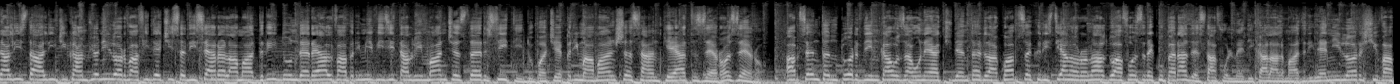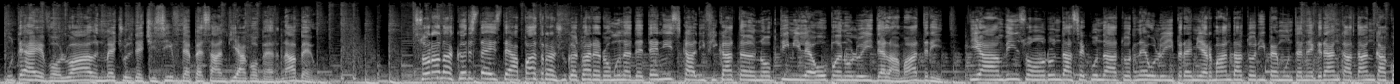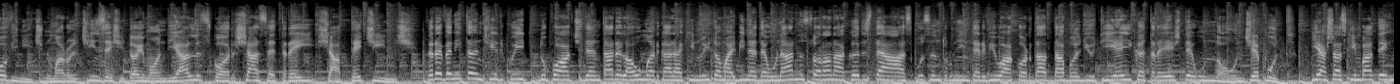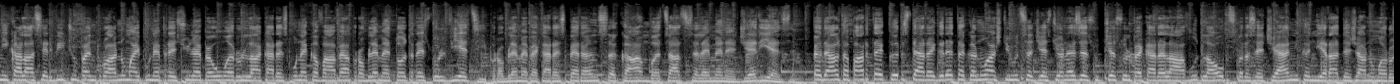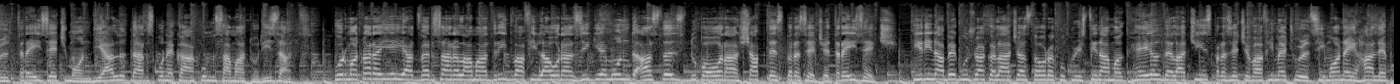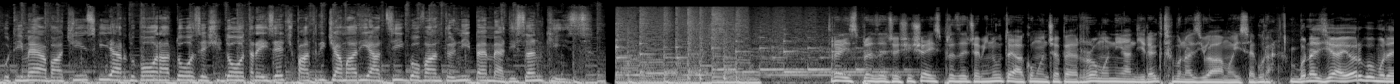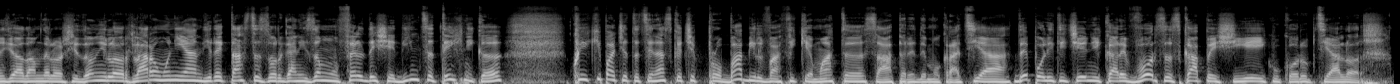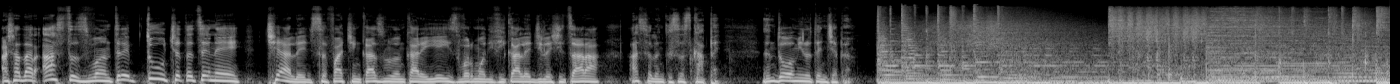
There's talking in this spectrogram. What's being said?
finalistă a Ligii Campionilor va fi decisă diseară la Madrid, unde Real va primi vizita lui Manchester City, după ce prima manșă s-a încheiat 0-0. Absent în tur din cauza unei accidentări la coapsă, Cristiano Ronaldo a fost recuperat de staful medical al madrilenilor și va putea evolua în meciul decisiv de pe Santiago Bernabeu. Sorana Cârstea este a patra jucătoare română de tenis calificată în optimile Openului de la Madrid. Ea a învins-o în runda secundă a turneului Premier Mandatorii pe muntenegreanca Danca Covinic, numărul 52 mondial, scor 6-3-7-5. Revenită în circuit după o accidentare la umăr care a chinuit-o mai bine de un an, Sorana Cârstea a spus într-un interviu acordat WTA că trăiește un nou început. Ea și-a schimbat tehnica la serviciu pentru a nu mai pune presiune pe umărul la care spune că va avea probleme tot restul vieții, probleme pe care speră însă că a învățat să le managerieze. Pe de altă parte, Cârstea regretă că nu a știut să gestioneze succesul pe care l-a avut la 18 ani, când era deja numărul 30 mondial, dar spune că acum s-a maturizat. Următoarea ei adversară la Madrid va fi Laura Zigemund, astăzi după ora 17.30. Irina Begu joacă la această oră cu Cristina McHale, de la 15 va fi meciul Simonei Halep cu Timea Bacinski, iar după ora 22.30 Patricia Maria Țigo va întâlni pe Madison Keys. 13 și 16 minute, acum începe România în direct. Bună ziua, Moise Guran. Bună ziua, Iorgu, bună ziua, doamnelor și domnilor. La România în direct astăzi organizăm un fel de ședință tehnică cu echipa cetățenească ce probabil va fi chemată să apere democrația de politicienii care vor să scape și ei cu corupția lor. Așadar, astăzi vă întreb, tu, cetățene, ce alegi să faci în cazul în care ei îți vor modifica legile și țara astfel încât să scape? În două minute începem.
